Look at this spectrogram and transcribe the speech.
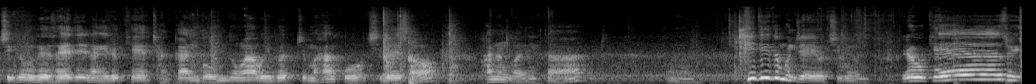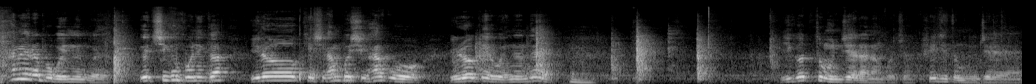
지금 그래서 애들이랑 이렇게 잠깐 뭐 운동하고 이것 좀 하고 집에서 하는 거니까 PD도 문제예요 지금 이러고 계속 이 카메라 보고 있는 거예요 이거 지금 보니까 이렇게씩 한 번씩 하고 이렇게 하고 있는데 이것도 문제라는 거죠 PD도 문제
